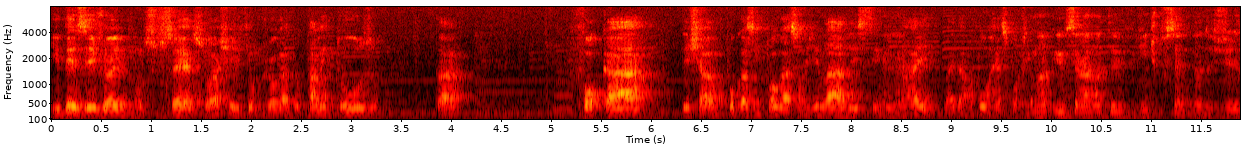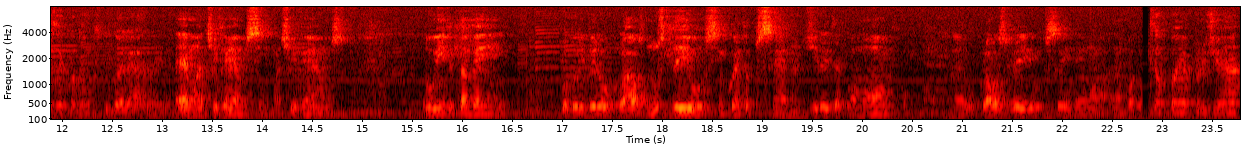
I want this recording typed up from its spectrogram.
E desejo a ele muito sucesso, acho ele que é um jogador talentoso, tá? Focar, deixar um pouco as empolgações de lado, esse vai, vai dar uma boa resposta. E o Ceará manteve 20% né, dos direitos econômicos do Galhardo? É, mantivemos sim, mantivemos. O Inter também quando liberou o Klaus, nos deu 50% de direito econômico. Né? O Klaus veio sem nenhuma. nenhuma... Campanha para o Jean,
